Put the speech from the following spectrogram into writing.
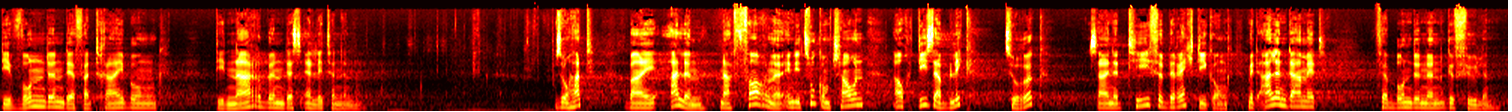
die Wunden der Vertreibung, die Narben des Erlittenen. So hat bei allem nach vorne in die Zukunft schauen auch dieser Blick zurück seine tiefe Berechtigung mit allen damit verbundenen Gefühlen.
